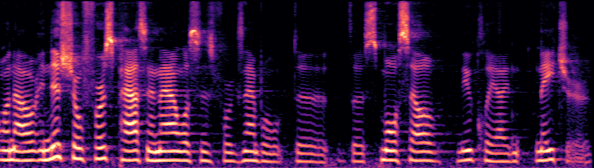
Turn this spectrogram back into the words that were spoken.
on our initial first pass analysis, for example, the, the small cell nuclei nature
